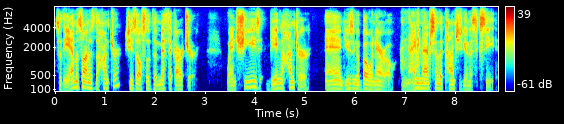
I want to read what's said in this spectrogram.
So the Amazon is the hunter. She's also the mythic archer. When she's being a hunter and using a bow and arrow, 99% of the time she's going to succeed.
